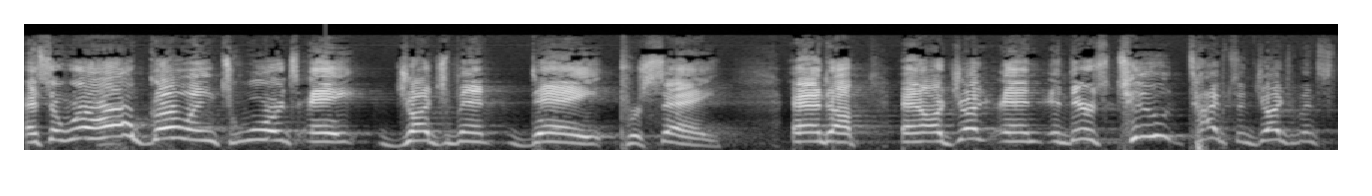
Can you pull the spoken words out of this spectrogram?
And so we're all going towards a judgment day per se. And, uh, and our judge, and, and there's two types of judgments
